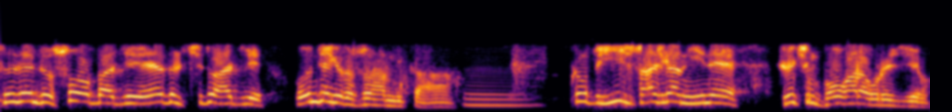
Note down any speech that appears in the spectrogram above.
선생님도 수업하지 애들 지도하지 언제 교수를 합니까? 그리고 또 24시간 이내 교육청 보고하라고 그러지요.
